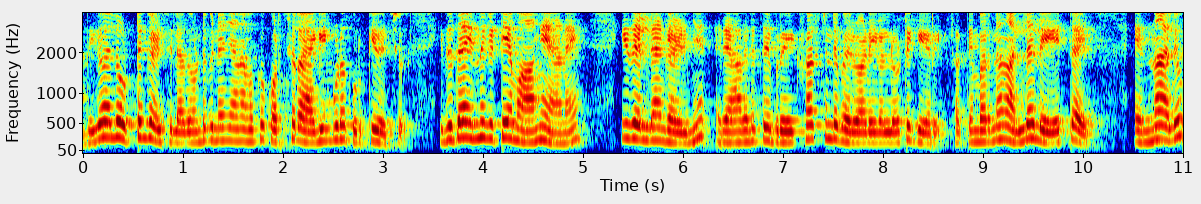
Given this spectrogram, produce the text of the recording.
അധികം അല്ല ഒട്ടും കഴിച്ചില്ല. അതുകൊണ്ട് പിന്നെ ഞാൻ അവൾക്ക് കുറച്ച് റാഗിയും കൂടെ കുറുക്കി വെച്ചു. ഇതിതാ ഇന്ന് കിട്ടിയ മാങ്ങയാണേ. ഇതെല്ലാം കഴിഞ്ഞ് രാവിലത്തെ ബ്രേക്ക്ഫാസ്റ്റിന്റെ പരിപാടികളിലോട്ട് കയറി സത്യം പറഞ്ഞാൽ നല്ല ലേറ്റായി എന്നാലും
